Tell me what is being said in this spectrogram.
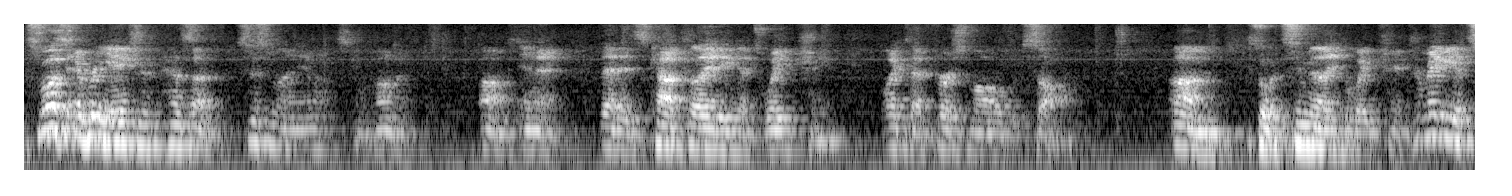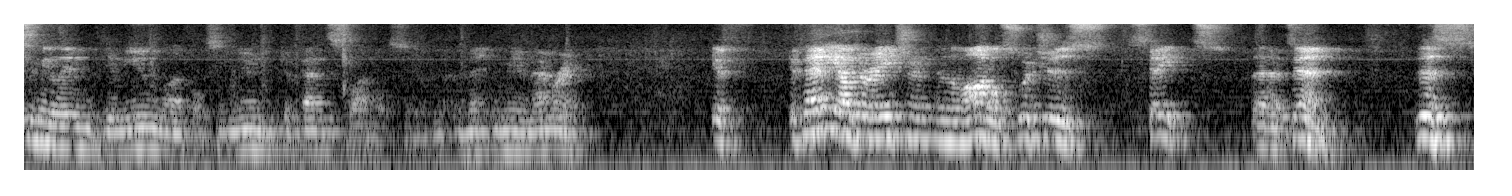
suppose every agent has a system dynamics component um, in it that is calculating its weight change, like that first model we saw. Um, so it simulated the weight change. Or maybe it's simulating the immune levels, immune defense levels, immune memory. If, if any other agent in the model switches states that it's in, this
